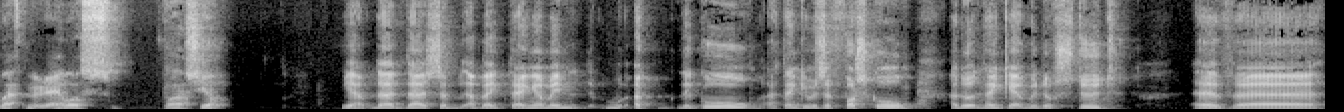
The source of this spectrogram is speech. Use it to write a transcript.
with Morelos last year. Yeah, that that's a, a, big thing. I mean, uh, the goal. I think it was the first goal. I don't think it would have stood if uh,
